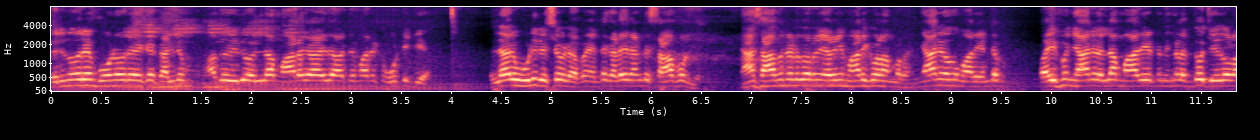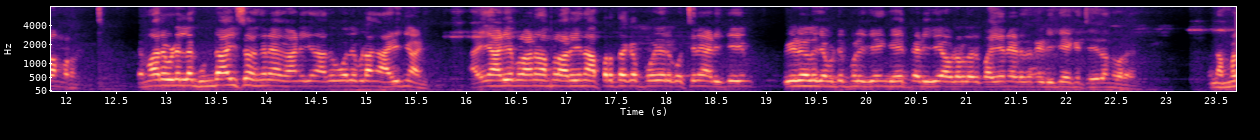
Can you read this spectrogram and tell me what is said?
വരുന്നവരെയും പോണവരെയൊക്കെ കല്ലും അതും ഇതും എല്ലാം മാരകായുധമാരിട്ട് ഓട്ടിക്കുക. എല്ലാവരും കൂടി രക്ഷപ്പെടുക. അപ്പം എന്റെ കടയിൽ രണ്ട് സ്റ്റാഫുണ്ട്. ഞാൻ സ്റ്റാഫിന്റെ അടുത്ത് പറഞ്ഞു ഇറങ്ങി മാറിക്കോളാൻ പറഞ്ഞു ഞാനും അങ്ങ് മാറി. എന്റെ വൈഫും ഞാനും എല്ലാം മാറിയിട്ട് നിങ്ങൾ എന്തോ ചെയ്തോളാൻ പറഞ്ഞു എമാരിവിടെ എല്ലാം ഗുണ്ടായുസം എങ്ങനെയാണ് കാണിക്കുന്നത്? അതുപോലെ ഇവിടെ അങ്ങ് അഴിഞ്ഞാടി. അഴിഞ്ഞാടിയപ്പോഴാണ് നമ്മൾ അറിയുന്ന അപ്പുറത്തൊക്കെ പോയി ഒരു കൊച്ചിനെ അടിക്കുകയും വീടുകൾ ചവിട്ടിപ്പൊളിക്കുകയും ഗേറ്റ് അടിക്കുകയും അവിടെയുള്ള ഒരു പയ്യനെ എടുത്തിട്ട് ഇടിക്കുകയൊക്കെ ചെയ്തെന്ന് പറയാം നമ്മൾ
